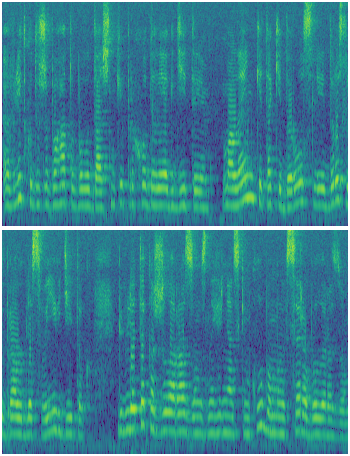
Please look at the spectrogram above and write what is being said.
Е, Влітку дуже багато було дачників, приходили як діти маленькі, так і дорослі. Дорослі брали для своїх діток. Бібліотека жила разом з Нагірнянським клубом, ми все робили разом.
